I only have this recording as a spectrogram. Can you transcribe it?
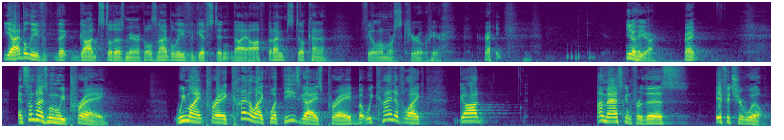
Yeah, I believe that God still does miracles, and I believe the gifts didn't die off, but I'm still kind of feel a little more secure over here, right? You know who you are, right? And sometimes when we pray, we might pray kind of like what these guys prayed, but we kind of like, God, I'm asking for this if it's your will.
